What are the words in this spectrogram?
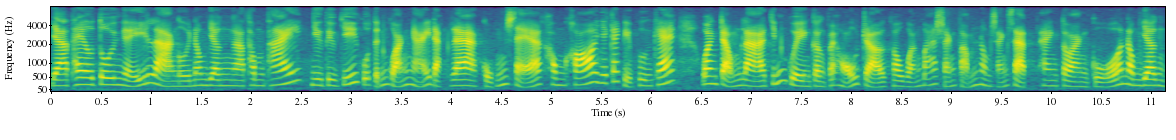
Và theo tôi nghĩ là người nông dân à, thông thái như tiêu chí của tỉnh Quảng Ngãi đặt ra cũng sẽ không khó với các địa phương khác. Quan trọng là chính quyền cần phải hỗ trợ khâu quảng bá sản phẩm nông sản sạch, an toàn của nông dân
